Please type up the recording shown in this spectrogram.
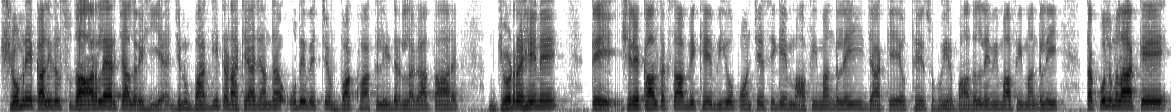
ਸ਼੍ਰੋਮਣੀ ਅਕਾਲੀ ਦਲ ਸੁਧਾਰ ਲਹਿਰ ਚੱਲ ਰਹੀ ਹੈ, ਜਿਹਨੂੰ ਬਾਗੀ ਧੜਾ ਕਿਹਾ ਜਾਂਦਾ, ਉਹਦੇ ਵਿੱਚ ਵੱਖ-ਵੱਖ ਲੀਡਰ ਲਗਾਤਾਰ ਜੁੜ ਰਹੇ ਨੇ ਤੇ ਸ਼੍ਰੀ ਅਕਾਲ ਤਖਤ ਸਾਹਿਬ ਵਿਖੇ ਵੀ ਉਹ ਪਹੁੰਚੇ ਸੀਗੇ ਮਾਫੀ ਮੰਗ ਲਈ, ਜਾ ਕੇ ਉੱਥੇ ਸੁਖਵੀਰ ਬਾਦਲ ਨੇ ਵੀ ਮਾਫੀ ਮੰਗ ਲਈ। ਤਾਂ ਕੁੱਲ ਮਿਲਾ ਕੇ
